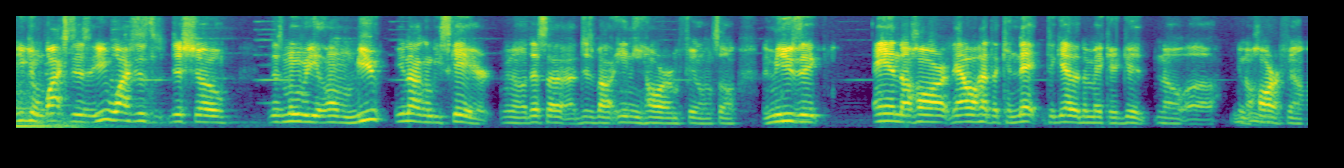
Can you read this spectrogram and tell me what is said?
you can watch this. You watch this this show, this movie on mute, you're not gonna be scared. You know, that's uh, just about any horror film. So the music and the horror, they all have to connect together to make a good, you know, uh, you know, horror film.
